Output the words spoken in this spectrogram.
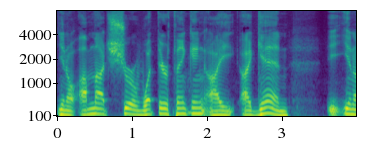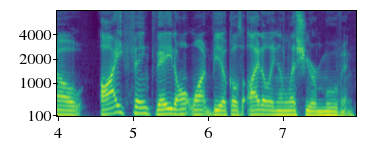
you know I'm not sure what they're thinking. I again, you know, I think they don't want vehicles idling unless you're moving.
